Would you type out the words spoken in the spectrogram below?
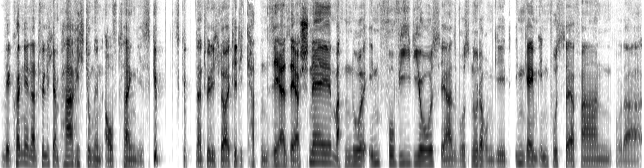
wir können dir natürlich ein paar Richtungen aufzeigen, die es gibt. Es gibt natürlich Leute, die cutten sehr, sehr schnell, machen nur Infovideos, ja, also wo es nur darum geht, Ingame-Infos zu erfahren oder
